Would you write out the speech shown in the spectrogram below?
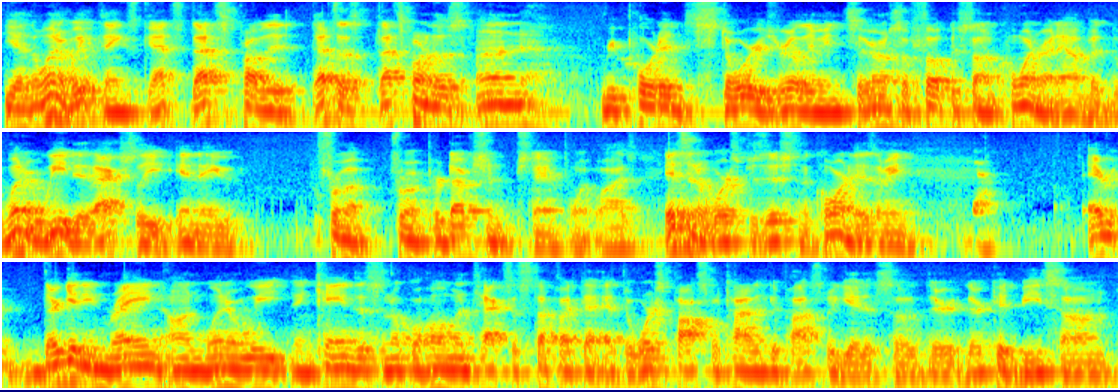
Yeah, the winter wheat things. That's that's probably that's a that's one of those unreported stories. Really, I mean, so everyone's so focused on corn right now, but the winter wheat is actually in a from a from a production standpoint wise, it's in a worse position than corn is. I mean, Yeah. every, they're getting rain on winter wheat in Kansas and Oklahoma and Texas stuff like that at the worst possible time they could possibly get it. So there there could be some.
